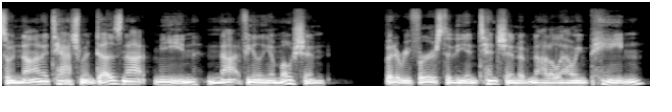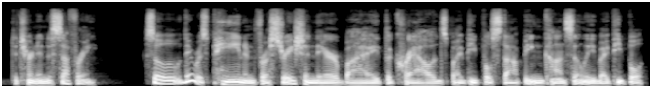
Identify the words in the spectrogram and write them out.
So, non attachment does not mean not feeling emotion, but it refers to the intention of not allowing pain to turn into suffering. So, there was pain and frustration there by the crowds, by people stopping constantly, by people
